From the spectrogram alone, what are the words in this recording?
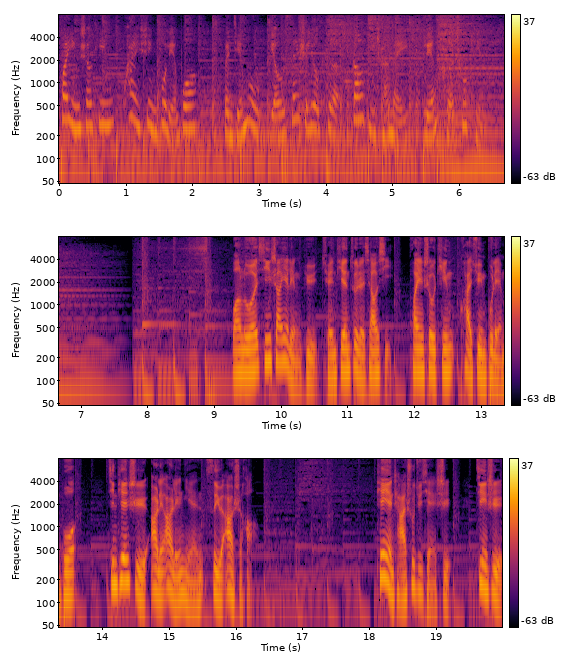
欢迎收听《快讯不联播》，本节目由三十六克高低传媒联合出品。网罗新商业领域全天最热消息，欢迎收听《快讯不联播》。今天是二零二零年四月二十号。天眼查数据显示，近日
